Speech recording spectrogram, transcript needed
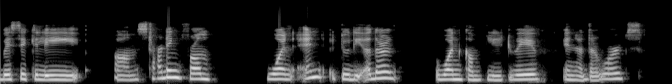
basically um, starting from one end to the other, one complete wave in other words,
